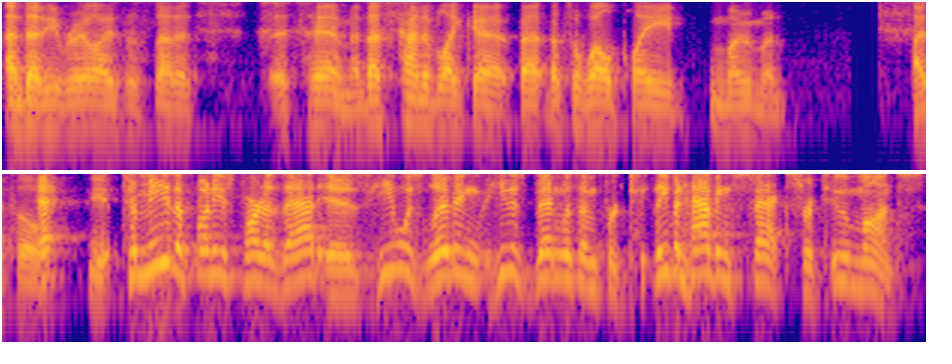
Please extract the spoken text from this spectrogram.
and then he realizes that it's it's him, and that's kind of like a that, that's a well played moment. I thought. Eh, Yeah, To me, the funniest part of that is he was living. He was been with him for. Two, they've been having sex for two months.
